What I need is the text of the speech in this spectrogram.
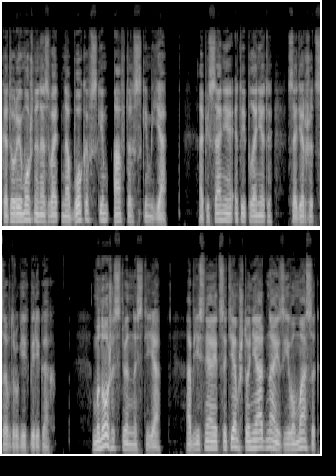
которую можно назвать набоковским авторским «я». Описание этой планеты содержится в других берегах. Множественность «я» объясняется тем, что ни одна из его масок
